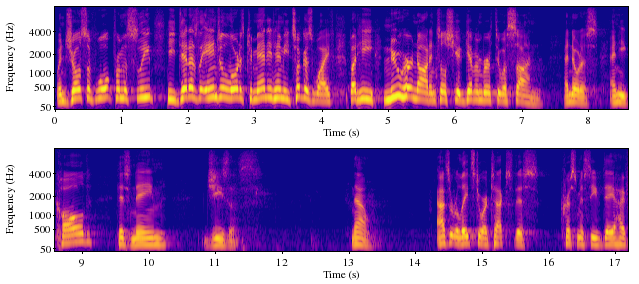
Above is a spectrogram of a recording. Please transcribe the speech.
When Joseph woke from the sleep, he did as the angel of the Lord has commanded him. He took his wife, but he knew her not until she had given birth to a son. And notice, and he called his name Jesus. Now, as it relates to our text this Christmas Eve day, I have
